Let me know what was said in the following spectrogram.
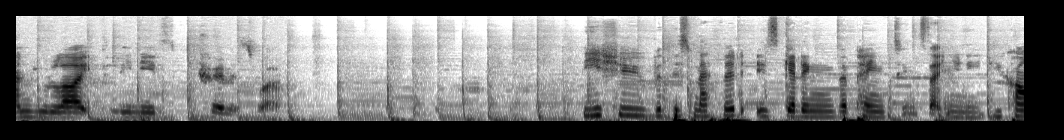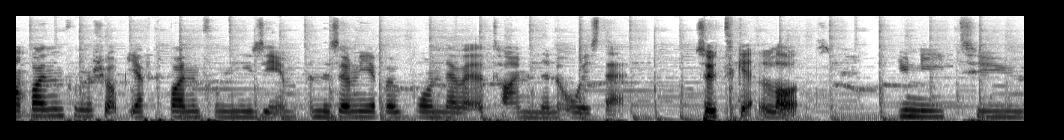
and you'll likely need to trim as well. The issue with this method is getting the paintings that you need. You can't buy them from the shop, you have to buy them from the museum, and there's only ever one there at a time and then always there. So to get a lot, you need to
